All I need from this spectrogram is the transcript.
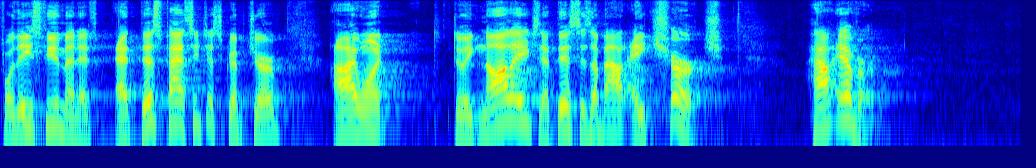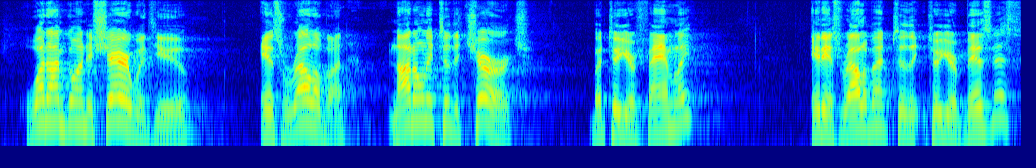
for these few minutes at this passage of Scripture. I want to acknowledge that this is about a church. However, what I'm going to share with you is relevant not only to the church, but to your family. It is relevant to, the, to your business.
